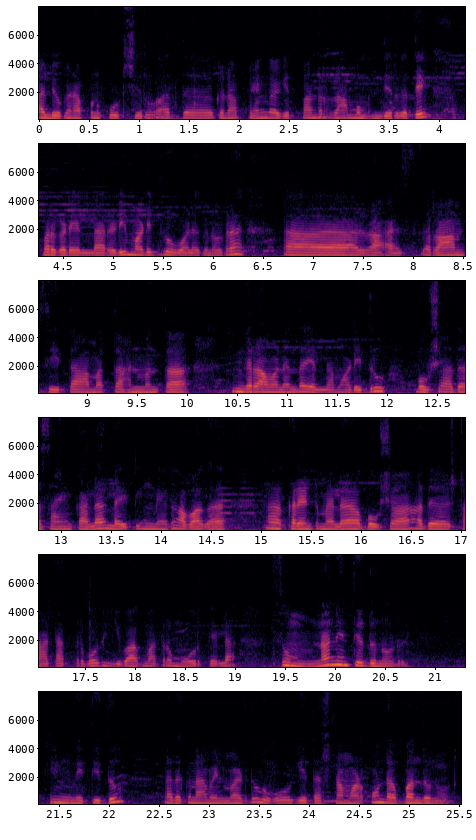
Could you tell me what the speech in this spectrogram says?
ಅಲ್ಲಿ ಗಣಪನ ಕೂಡ್ಸಿರು. ಅದು ಗಣಪ ಹೆಂಗಾಗಿತ್ತಪ್ಪ ಅಂದ್ರೆ ರಾಮ ಮಂದಿರಗತೆ ಹೊರಗಡೆ ಎಲ್ಲ ರೆಡಿ ಮಾಡಿದ್ರು. ಒಳಗೆ ನೋಡ್ರ ರಾಮ್, ಸೀತಾ ಮತ್ತು ಹನುಮಂತ ಹಿಂಗೆ ರಾವಣಂದ ಎಲ್ಲ ಮಾಡಿದ್ರು. ಬಹುಶಃ ಅದ ಸಾಯಂಕಾಲ ಲೈಟಿಂಗ್ನಾಗ ಅವಾಗ ಕರೆಂಟ್ ಮೇಲೆ ಬಹುಶಃ ಅದು ಸ್ಟಾರ್ಟ್ ಆಗ್ತಿರ್ಬೋದು. ಇವಾಗ ಮಾತ್ರ ಮೂರ್ತಿ ಎಲ್ಲ ಸುಮ್ಮನೆ ನಿಂತಿದ್ದು ನೋಡ್ರಿ. ಹಿಂಗೆ ನಿಂತಿದ್ದು. ಅದಕ್ಕೆ ನಾವೇನು ಮಾಡಿದ್ವು? ಹೋಗಿ ದರ್ಶನ ಮಾಡ್ಕೊಂಡು ಬಂದು ನೋಡ್ರಿ.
